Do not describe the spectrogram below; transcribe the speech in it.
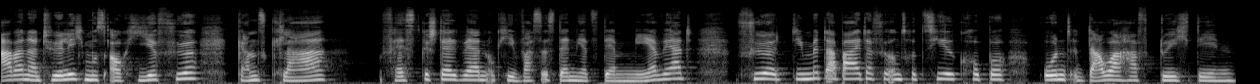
Aber natürlich muss auch hierfür ganz klar festgestellt werden, okay, was ist denn jetzt der Mehrwert für die Mitarbeiter, für unsere Zielgruppe und dauerhaft durch den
